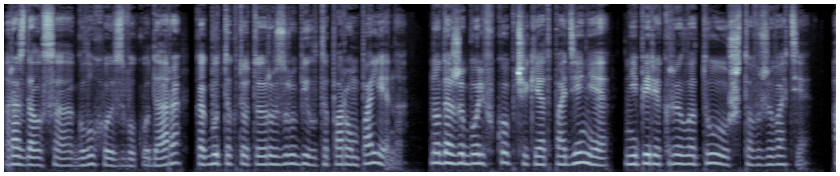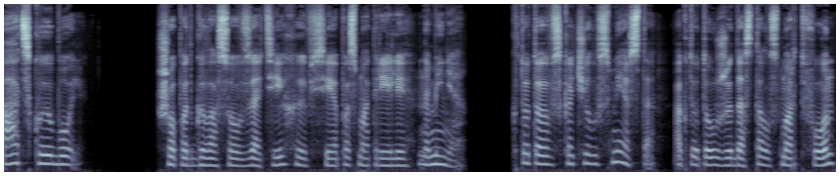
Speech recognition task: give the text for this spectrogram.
Раздался глухой звук удара, как будто кто-то разрубил топором полено, но даже боль в копчике от падения не перекрыла ту, что в животе. Адскую боль. Шепот голосов затих, и все посмотрели на меня. Кто-то вскочил с места, а кто-то уже достал смартфон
